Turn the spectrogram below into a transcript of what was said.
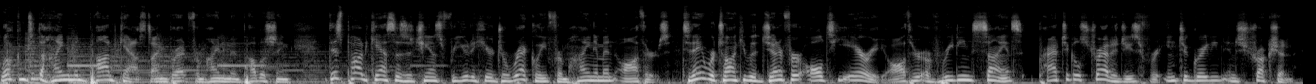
Welcome to the Heinemann Podcast. I'm Brett from Heinemann Publishing. This podcast is a chance for you to hear directly from Heinemann authors. Today we're talking with Jennifer Altieri, author of Reading Science Practical Strategies for Integrating Instruction.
